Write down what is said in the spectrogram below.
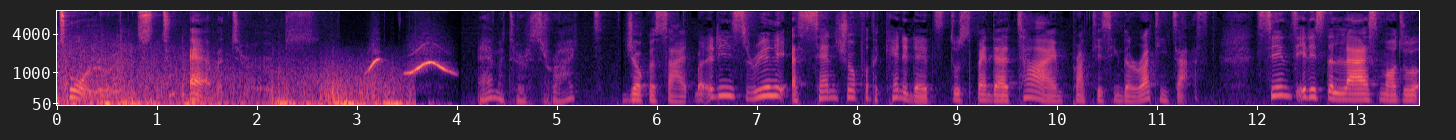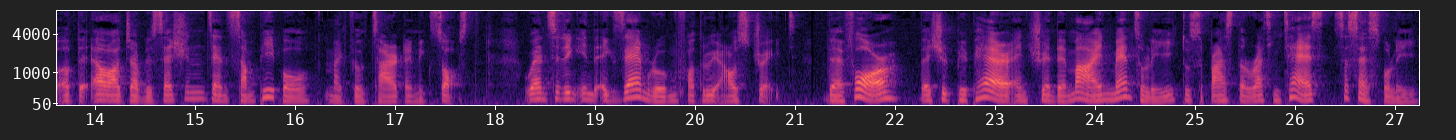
tolerance to amateurs. Amateurs, right? Joke aside, but it is really essential for the candidates to spend their time practicing the writing task. Since it is the last module of the LRW session, and some people might feel tired and exhausted when sitting in the exam room for 3 hours straight. Therefore, they should prepare and train their mind mentally to surpass the writing test successfully.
